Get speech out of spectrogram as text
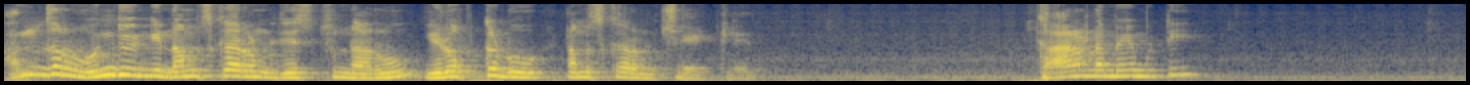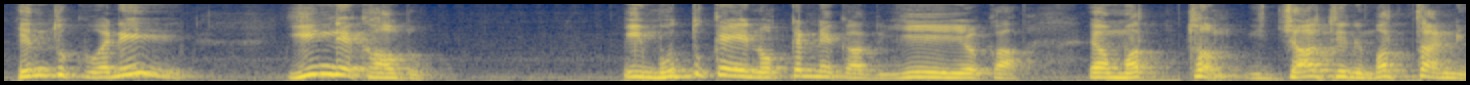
అందరూ వంగి వంగి నమస్కారం చేస్తున్నారు. ఈడొక్కడు నమస్కారం చేయట్లేదు. కారణం ఏమిటి? ఎందుకు అని ఈయనే కాదు. ఈ ముత్తుకయ్యను ఒక్కడనే కాదు ఈ యొక్క మొత్తం ఈ జాతిని మొత్తాన్ని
